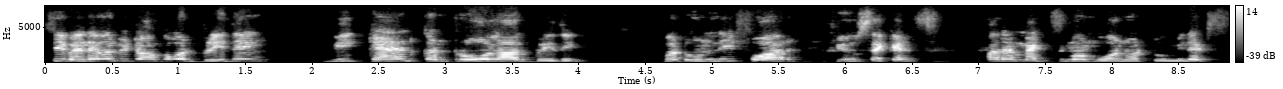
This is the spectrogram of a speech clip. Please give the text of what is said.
See, whenever we talk about breathing, we can control our breathing, but only for few seconds or a maximum one or two minutes.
